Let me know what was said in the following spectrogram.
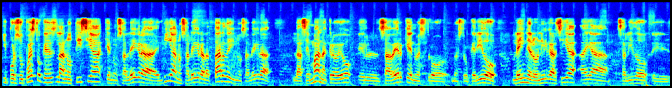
Y por supuesto que es la noticia que nos alegra el día, nos alegra la tarde y nos alegra la semana, creo yo, el saber que nuestro, nuestro querido Leiner O'Neill García haya salido eh,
